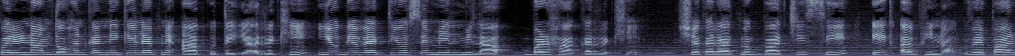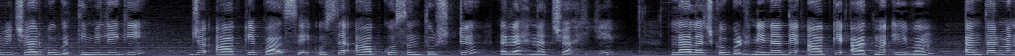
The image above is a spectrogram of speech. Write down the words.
परिणाम दोहन करने के लिए अपने आप को तैयार रखें, योग्य व्यक्तियों से मेल मिलाप बढ़ा कर रखें। सकारात्मक बातचीत से एक अभिनव व्यापार विचार को गति मिलेगी, जो आपके पास है, उससे आपको संतुष्ट रहना चाहिए। लालच को बढ़ने न दे आपके आत्मा एवं अंतर्मन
